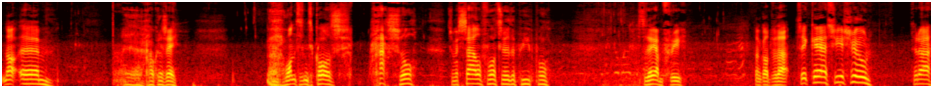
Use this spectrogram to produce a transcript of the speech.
Not, um, uh, how can I say, wanting to cause hassle to myself or to other people. Today I'm free. Thank God for that. Take care, see you soon. Ta-da.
